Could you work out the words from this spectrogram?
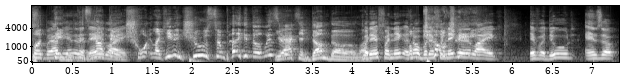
but, but at the end of the day, like, choi- like he didn't choose to play the Wizards. You're acting dumb though. Like, but if a nigga, no, oh, but if a nigga like if a dude ends up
